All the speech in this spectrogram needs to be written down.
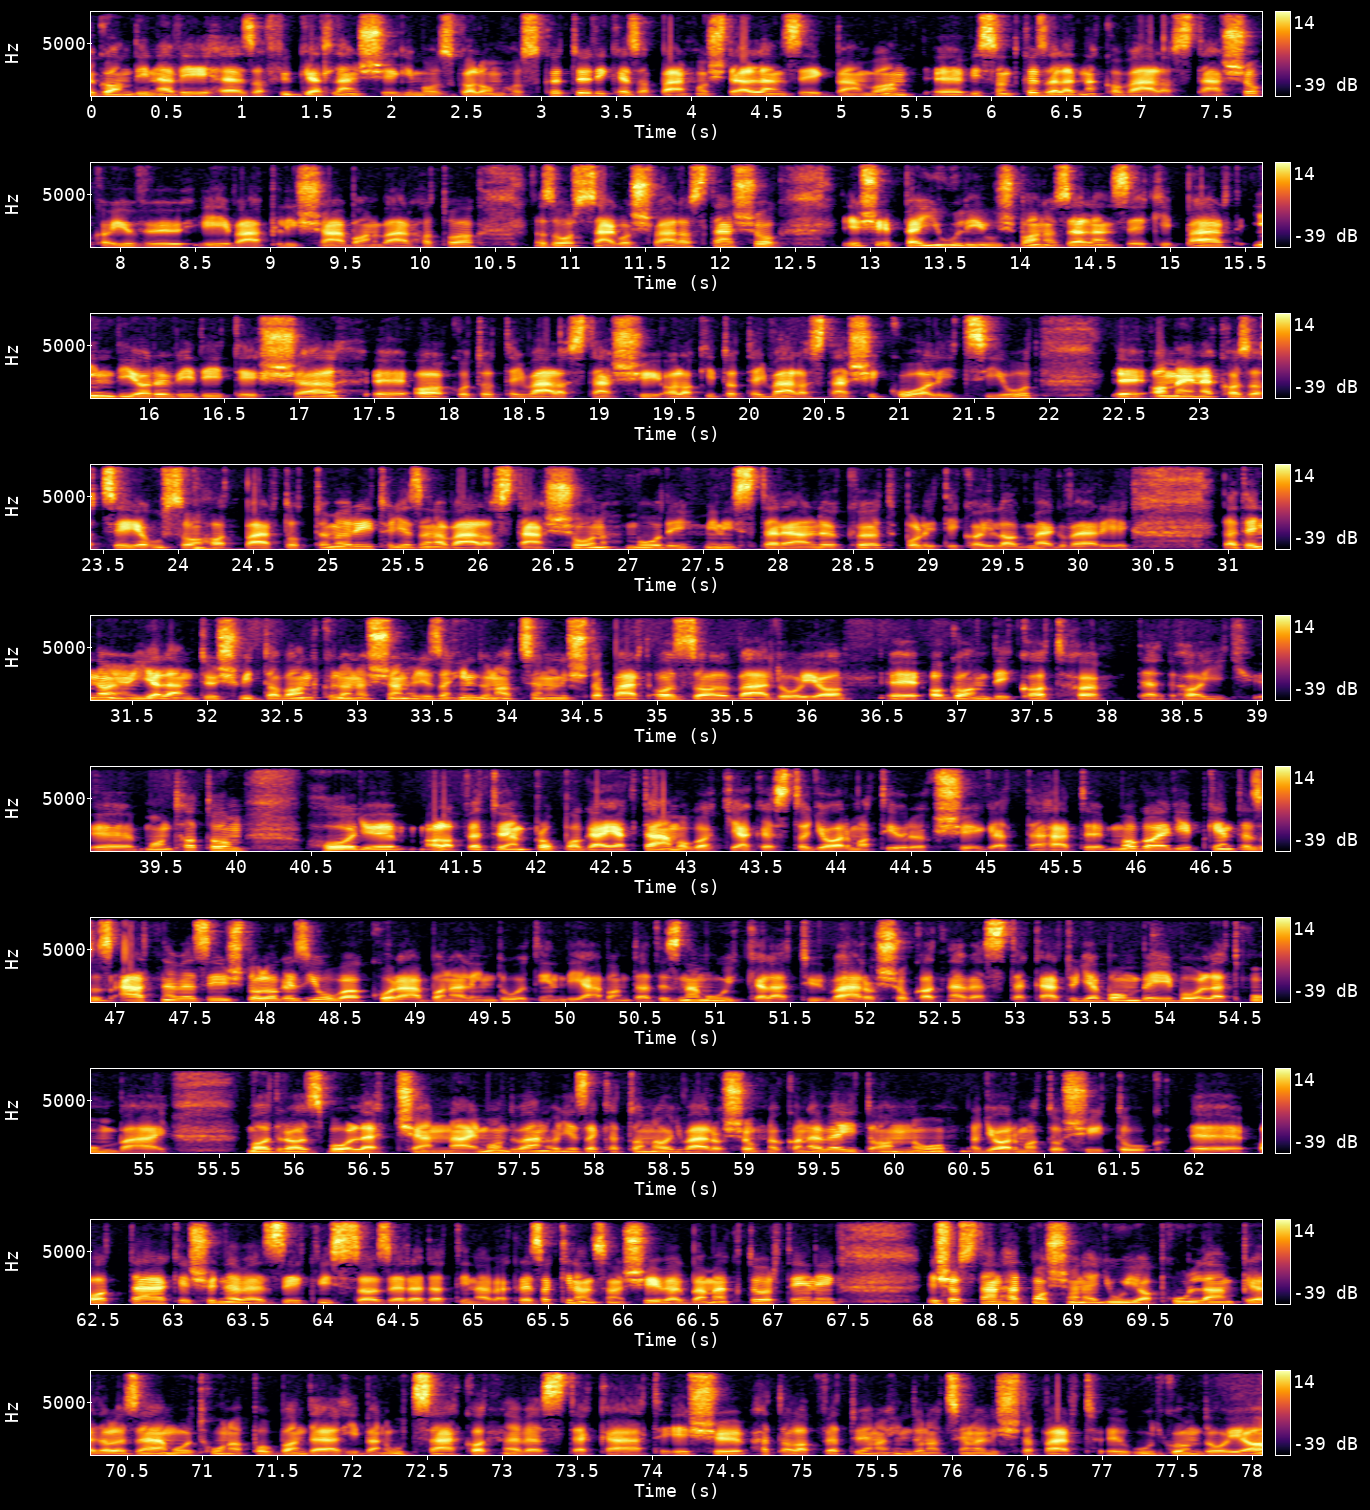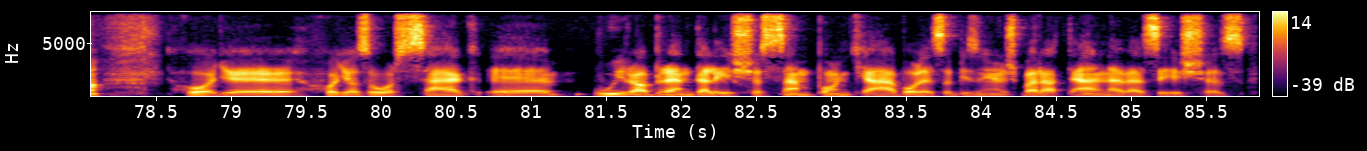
Gandhi nevéhez, a függetlenségi mozgalomhoz kötődik, ez a párt most ellenzékben van, viszont közelednek a választások, a jövő év áprilisában várhatóak, az országos választások, és éppen júliusban az ellenzéki párt India rövidítéssel alkotott egy választási, alakított egy választási koalíciót, amelynek az a célja 26 pártot tömörít, hogy ezen a választáson Módi miniszterelnököt politikailag megverjék. Tehát egy nagyon jelentős vita van, különösen, hogy ez a hindu nacionalista párt azzal vádolja a gandikat, ha, ha így mondhatom, hogy alapvetően propagálják, támogatják ezt a gyarmati örökséget. Tehát maga egyébként ez az átnevezés dolog, ez jóval korábban elindult Indiában, tehát ez nem új keletű, városokat neveztek át, ugye Bombayból lett Mumbai, Madrasból lett Chennai, mondván, hogy ezeket a nagyvárosoknak a neveit annó a gyarmatosítók adták, és hogy nevezzék vissza az eredeti nevekre. Ez a 90-es években megtörténik, és aztán hát most van egy újabb hullám, például az elmúlt hónapokban Delhiben utcákat neveztek át, és hát alapvetően a hindu nacionalista párt úgy gondolja, hogy, hogy az ország újra brendelése szempontjából ez a bizonyos barát elnevezés, ez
